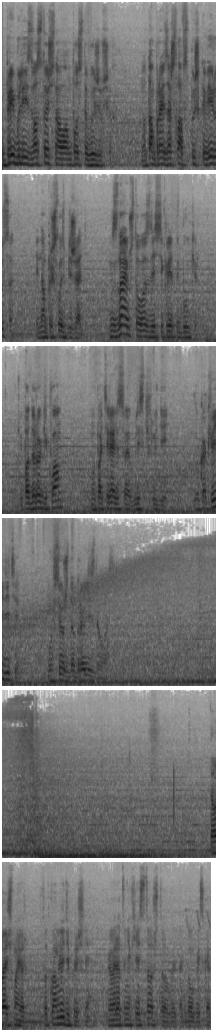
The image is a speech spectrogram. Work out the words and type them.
Мы прибыли из восточного лампоста выживших. Но там произошла вспышка вируса, и нам пришлось бежать. Мы знаем, что у вас здесь секретный бункер. И по дороге к вам мы потеряли своих близких людей. Но, как видите, мы все же добрались до вас. Товарищ майор, тут к вам люди пришли. Говорят, у них есть то, что вы так долго искали.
